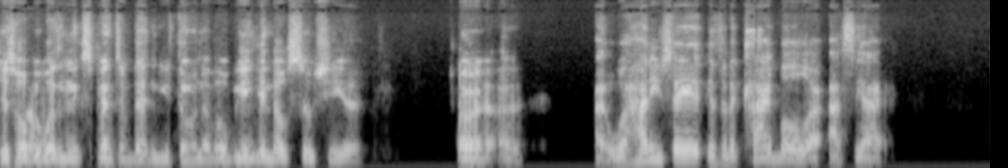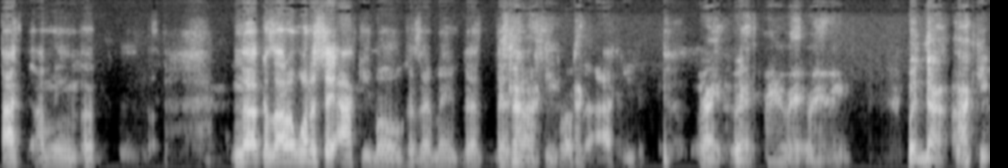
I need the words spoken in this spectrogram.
Just hope So- it wasn't expensive that you throwing up. Hope you ain't getting no sushi or, or uh, I, well, how do you say it? Is it a kai bowl or acai? I I mean, uh, no, because I don't want to say Aki Bowl because that means that that sounds too Aki. close to Aki. Right, right, right, right, right, right. But nah, aki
